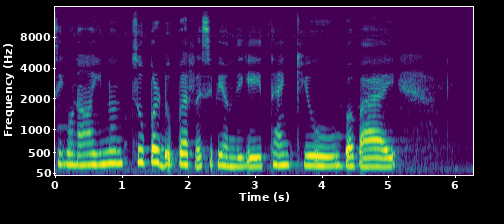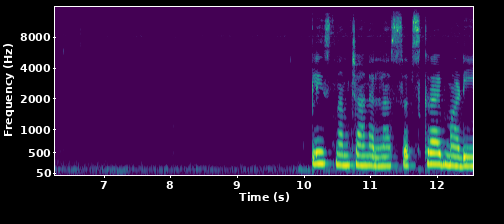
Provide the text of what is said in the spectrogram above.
ಸಿಗೋಣ ಇನ್ನೊಂದು ಸೂಪರ್ ಡೂಪರ್ ರೆಸಿಪಿಯೊಂದಿಗೆ ಥ್ಯಾಂಕ್ ಯು ಬಾಯ್ ಪ್ಲೀಸ್ ನಮ್ಮ ಚಾನಲ್ನ ಸಬ್ಸ್ಕ್ರೈಬ್ ಮಾಡಿ.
